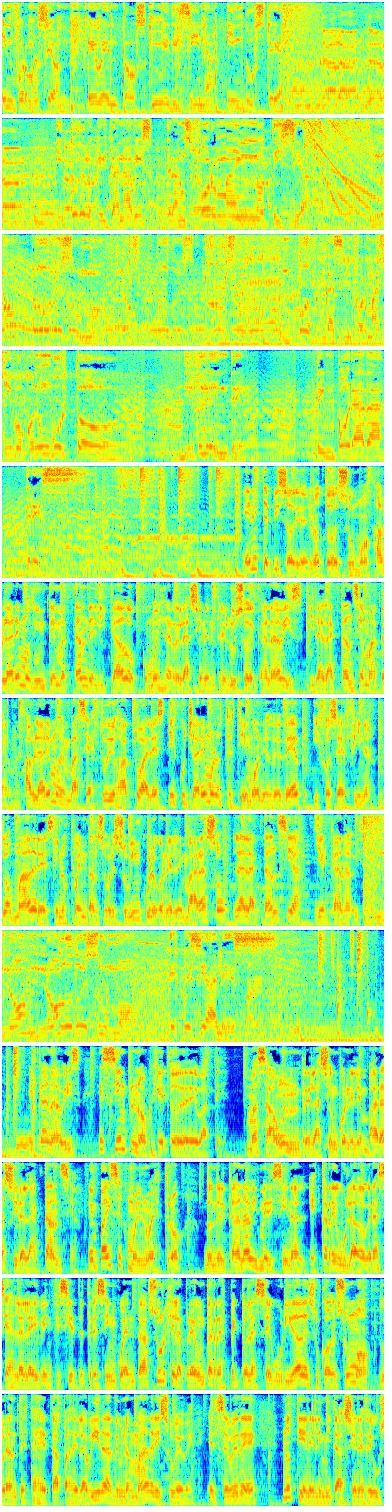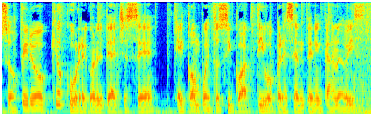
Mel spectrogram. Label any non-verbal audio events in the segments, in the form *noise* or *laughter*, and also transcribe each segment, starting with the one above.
Información, eventos, medicina, industria y todo lo que el cannabis transforma en noticia. No todo es humo. No todo es humo. Un podcast informativo con un gusto diferente. Temporada 3. En este episodio de No Todo es Humo hablaremos de un tema tan delicado como es la relación entre el uso de cannabis y la lactancia materna. Hablaremos en base a estudios actuales y escucharemos los testimonios de Deb y Josefina, dos madres que nos cuentan sobre su vínculo con el embarazo, la lactancia y el cannabis. No, no todo es humo. Especiales. El cannabis es siempre un objeto de debate más aún en relación con el embarazo y la lactancia. En países como el nuestro, donde el cannabis medicinal está regulado gracias a la ley 27350, surge la pregunta respecto a la seguridad de su consumo durante estas etapas de la vida de una madre y su bebé. El CBD no tiene limitaciones de uso, pero ¿qué ocurre con el THC, el compuesto psicoactivo presente en el cannabis?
